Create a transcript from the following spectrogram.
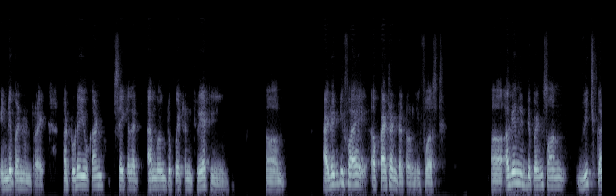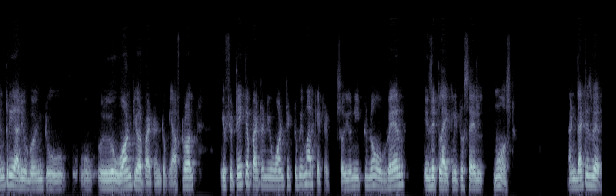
independent right. Now today you can't say that I'm going to patent creatinine. Um, identify a patent attorney first. Uh, again, it depends on which country are you going to you want your patent to be after all if you take a patent you want it to be marketed so you need to know where is it likely to sell most and that is where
